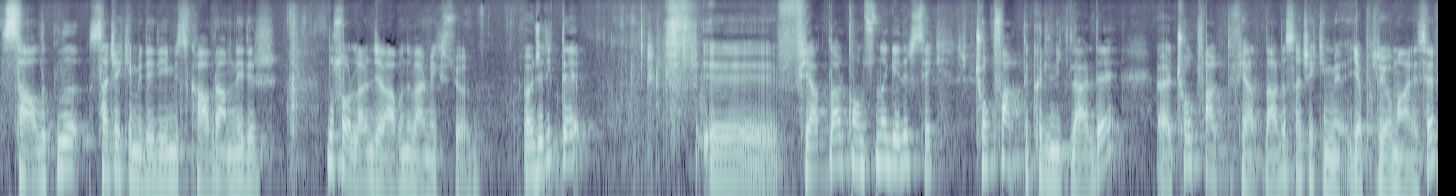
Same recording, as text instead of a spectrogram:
Sağlıklı saç ekimi dediğimiz kavram nedir? Bu soruların cevabını vermek istiyorum. Öncelikle fiyatlar konusuna gelirsek çok farklı kliniklerde e, çok farklı fiyatlarda saç ekimi yapılıyor maalesef.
